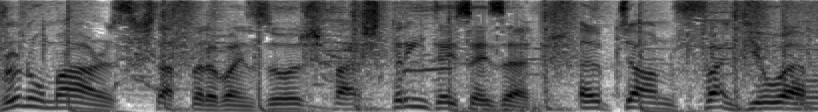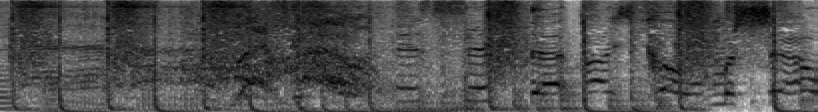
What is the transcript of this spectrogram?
Bruno Mars está de parabéns hoje, faz 36 anos. Uptown Funk You Up. Let's go! This is that ice cold Michelle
